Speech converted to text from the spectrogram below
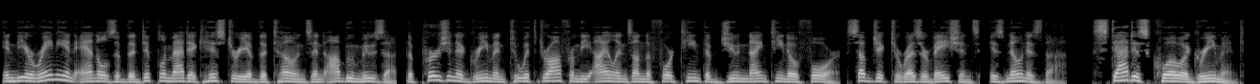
In the Iranian annals of the diplomatic history of the Tones and Abu Musa, the Persian agreement to withdraw from the islands on 14 June 1904, subject to reservations, is known as the «status quo agreement».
